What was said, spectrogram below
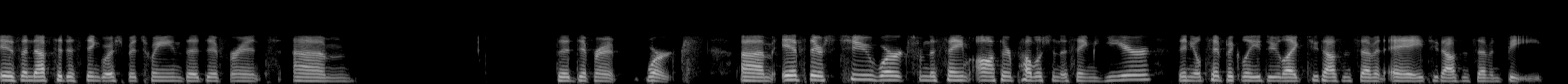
is enough to distinguish between the different, um, the different works. Um, if there's two works from the same author published in the same year, then you'll typically do like 2007A, 2007B.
